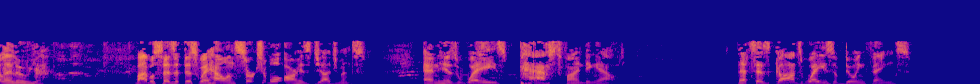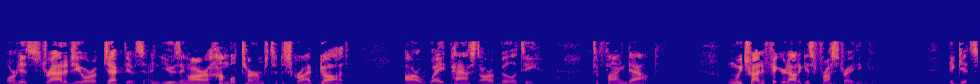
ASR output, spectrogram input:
Hallelujah. Bible says it this way, how unsearchable are his judgments and his ways past finding out. That says God's ways of doing things or his strategy or objectives, and using our humble terms to describe God, are way past our ability to find out. When we try to figure it out, it gets frustrating. It gets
